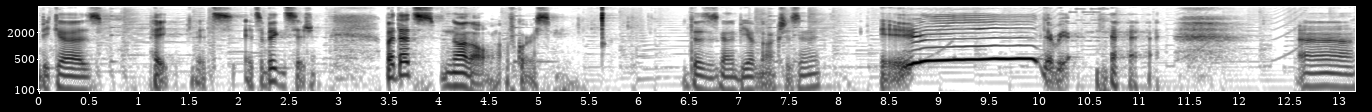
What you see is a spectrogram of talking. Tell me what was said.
because hey, it's it's a big decision. But that's not all, of course. This is gonna be obnoxious, isn't it? Eh, there we are. uh,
